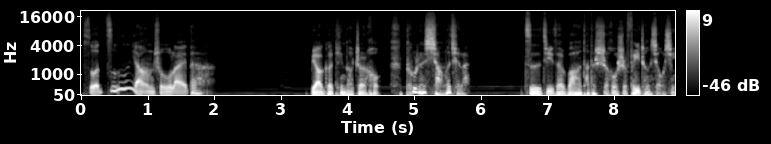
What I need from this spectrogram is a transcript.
所滋养出来的。”表哥听到这儿后，突然想了起来，自己在挖它的时候是非常小心，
